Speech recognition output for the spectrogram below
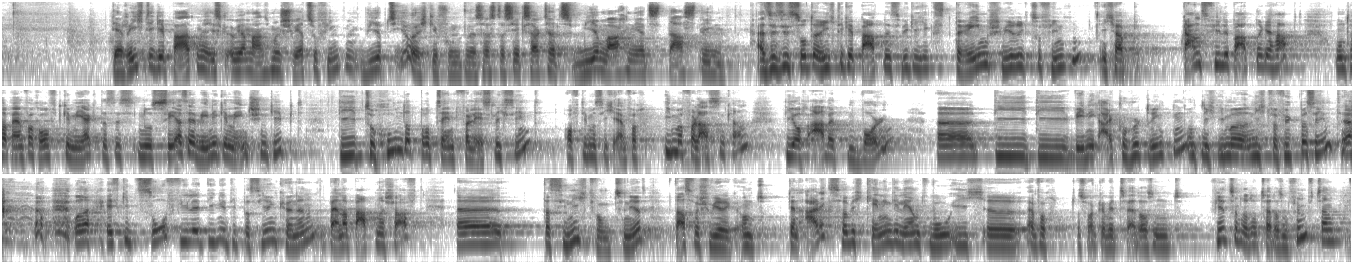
Der richtige Partner ist, glaube ich, manchmal schwer zu finden. Wie habt ihr euch gefunden? Das heißt, dass ihr gesagt habt, wir machen jetzt das Ding. Also es ist so, der richtige Partner ist wirklich extrem schwierig zu finden. Ich habe ganz viele Partner gehabt und habe einfach oft gemerkt, dass es nur sehr, sehr wenige Menschen gibt, die zu 100 Prozent verlässlich sind, auf die man sich einfach immer verlassen kann, die auch arbeiten wollen die, die wenig Alkohol trinken und nicht immer nicht verfügbar sind. Oder es gibt so viele Dinge, die passieren können bei einer Partnerschaft, äh, dass sie nicht funktioniert. Das war schwierig. Und den Alex habe ich kennengelernt, wo ich äh, einfach, das war glaube ich 2014 oder 2015, mhm.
